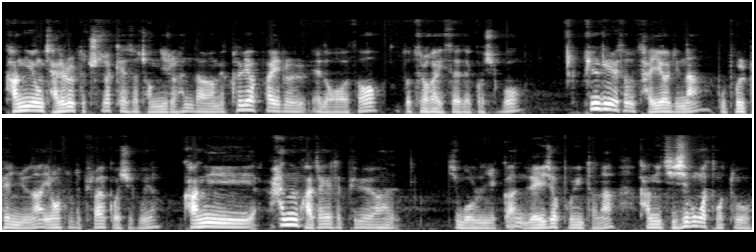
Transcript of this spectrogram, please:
강의용 자료를 또 추적해서 정리를 한 다음에 클리어 파일에 넣어서 또 들어가 있어야 될 것이고 필기에서도 다이어리나 뭐 볼펜류나 이런 것들도 필요할 것이고요. 강의하는 과정에서 필요할지 모르니까 레이저 포인터나 강의 지시봉 같은 것도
